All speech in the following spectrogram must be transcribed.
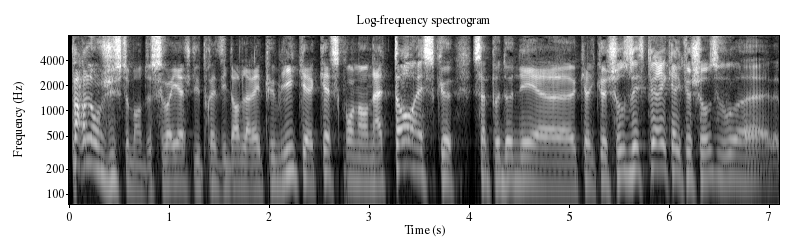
Parlons justement de ce voyage du président de la République. Qu'est-ce qu'on en attend? Est-ce que ça peut donner euh, quelque chose? Vous quelque chose, vous, euh,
